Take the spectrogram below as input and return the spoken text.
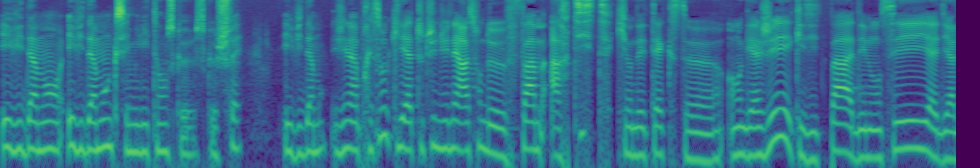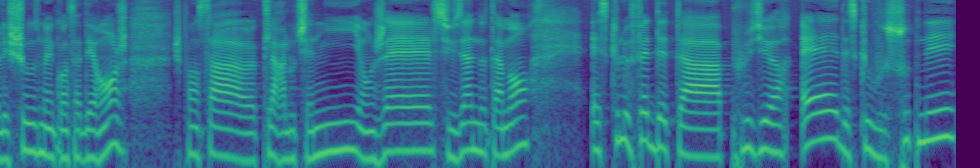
évidemment, évidemment que c'est militant ce que, ce que je fais. Évidemment. J'ai l'impression qu'il y a toute une génération de femmes artistes qui ont des textes euh, engagés et qui n'hésitent pas à dénoncer, à dire les choses même quand ça dérange. Je pense à Clara Luciani, Angèle, Suzanne notamment. Est-ce que le fait d'être à plusieurs aides, est-ce que vous soutenez?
